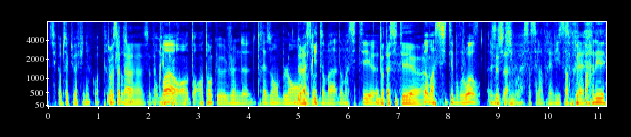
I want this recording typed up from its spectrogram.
c'est comme ça que tu vas finir, quoi. Très Toi, ça t'a pris Moi, en, en- tant que jeune de 13 ans, blanc, De la street. Dans, dans ma, dans ma cité. euh, Dans ta cité. euh, dans ma cité bourgeoise, je me suis ça. dit, ouais, ça c'est la vraie vie, ça, fait parler.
